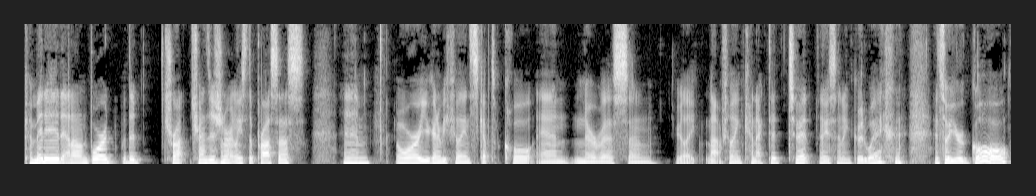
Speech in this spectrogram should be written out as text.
committed and on board with the tra- transition, or at least the process, um, or you're going to be feeling skeptical and nervous, and you're like not feeling connected to it, at least in a good way. and so your goal,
